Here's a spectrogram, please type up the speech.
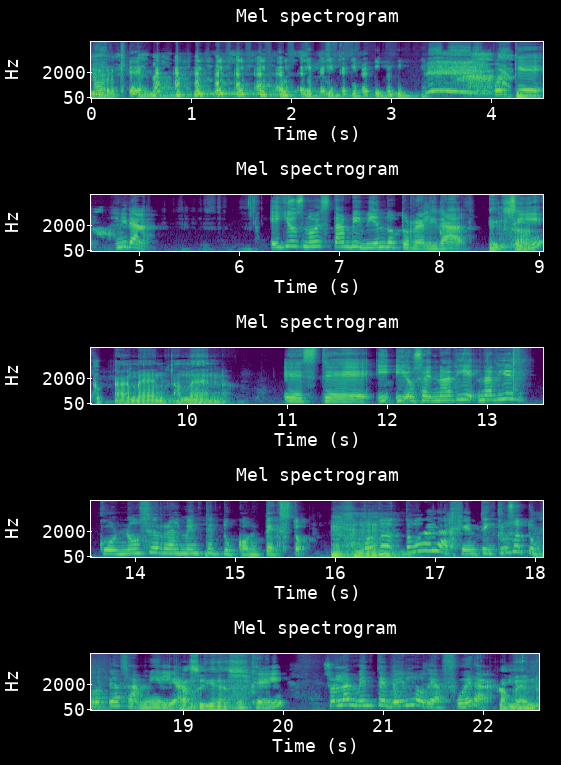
Porque, porque, mira, ellos no están viviendo tu realidad. Exacto. Amén, amén. Este, y, o sea, nadie, nadie conoce realmente tu contexto. toda, toda la gente, incluso tu propia familia. Así es. ¿Ok? Solamente ven lo de afuera. Amén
